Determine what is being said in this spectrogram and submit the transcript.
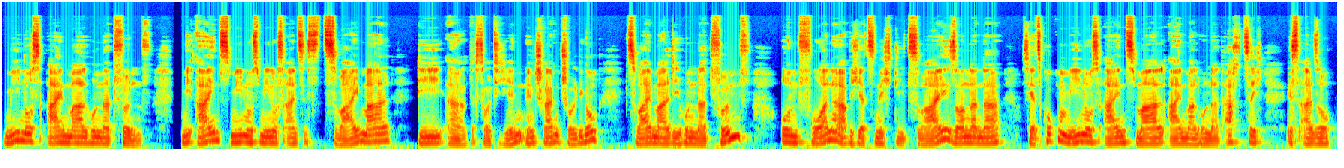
minus einmal 105. 1 minus minus 1 ist zweimal die, äh, das sollte ich hier hinten hinschreiben, Entschuldigung, zweimal die 105 und vorne habe ich jetzt nicht die 2, sondern da muss ich jetzt gucken, minus 1 mal 1 mal 180 ist also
